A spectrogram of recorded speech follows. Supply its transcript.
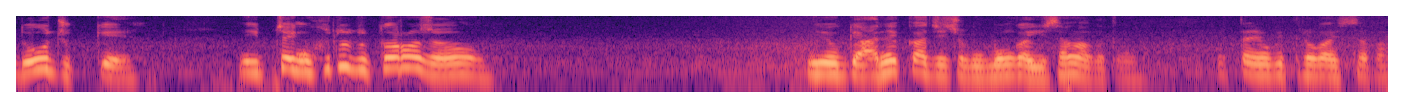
넣어줄게 입장이 후두둑 떨어져. 여기 안에까지 좀 뭔가 이상하거든. 일단 여기 들어가 있어봐.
